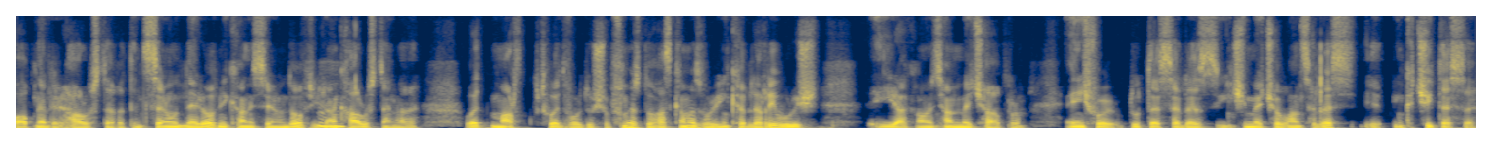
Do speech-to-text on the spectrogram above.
պապն էլ էր հարուստ եղել, այտենց սերունդներով, մի քանի սերունդով իրանք հարուստ են եղել։ Ու այդ մարդու հետ որ դու շփվում ես, դու հասկանում ես, որ ինքը լրիվ ուրիշ իրականության մեջ է ապրում։ ինչ որ դու տեսել ես, ինչի մեջով անցել ես, ինքը չի տեսել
